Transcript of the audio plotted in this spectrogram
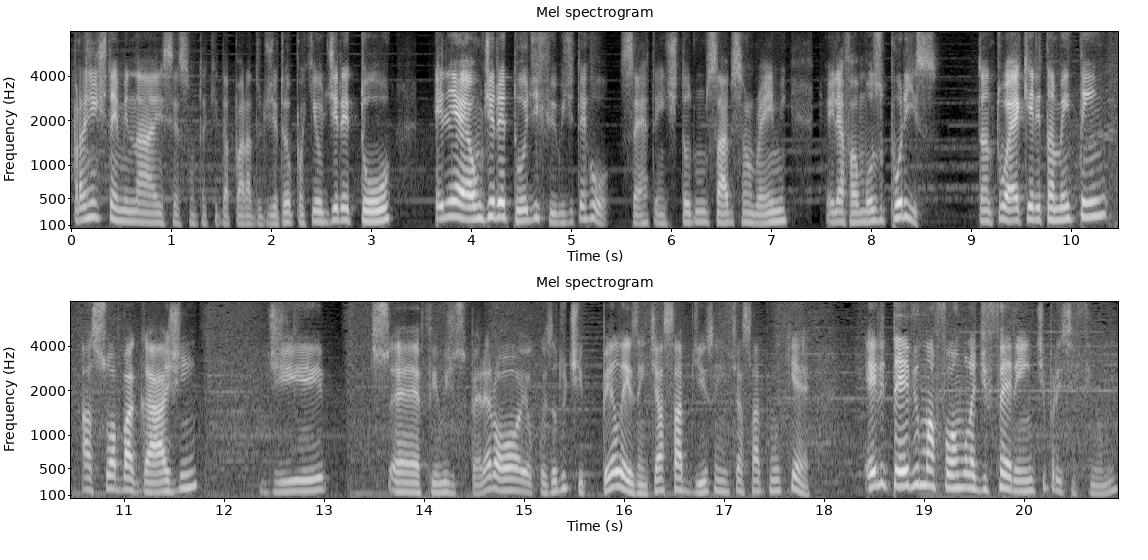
Pra gente terminar esse assunto aqui da parada do diretor, porque o diretor, ele é um diretor de filmes de terror, certo? A gente, todo mundo sabe, Sam Raimi, ele é famoso por isso. Tanto é que ele também tem a sua bagagem de é, filmes de super-herói ou coisa do tipo. Beleza, a gente já sabe disso, a gente já sabe como que é. Ele teve uma fórmula diferente pra esse filme.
